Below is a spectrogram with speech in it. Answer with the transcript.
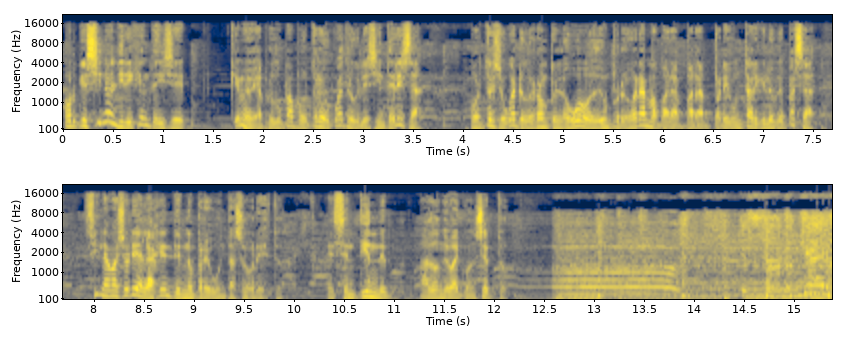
porque si no el dirigente dice, ¿qué me voy a preocupar por tres o cuatro que les interesa? Por tres o cuatro que rompen los huevos de un programa para, para preguntar qué es lo que pasa. Si la mayoría de la gente no pregunta sobre esto, eh, se entiende a dónde va el concepto. Yo solo quiero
